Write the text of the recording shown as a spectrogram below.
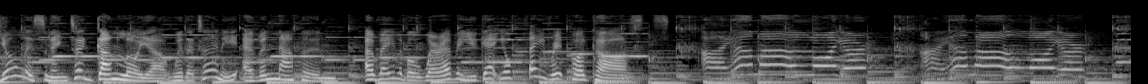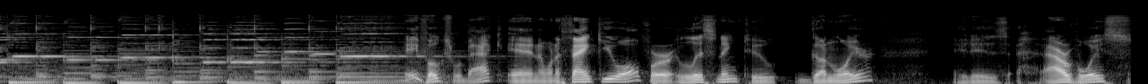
You're listening to Gun Lawyer with attorney Evan Nappen. Available wherever you get your favorite podcasts. I am a lawyer. I am a lawyer. Hey, folks, we're back, and I want to thank you all for listening to Gun Lawyer. It is our voice,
